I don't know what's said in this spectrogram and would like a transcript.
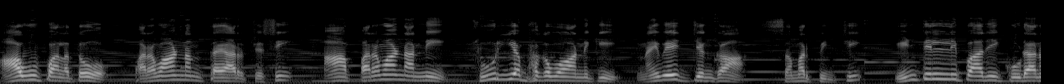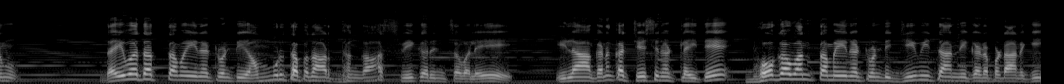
ఆవు పాలతో పరమాన్నం తయారు చేసి ఆ పరమాన్నాన్ని సూర్య భగవానికి నైవేద్యంగా సమర్పించి ఇంటిల్లిపాది కూడాను దైవదత్తమైనటువంటి అమృత పదార్థంగా స్వీకరించవలే. ఇలా గనక చేసినట్లయితే భోగవంతమైనటువంటి జీవితాన్ని గడపడానికి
